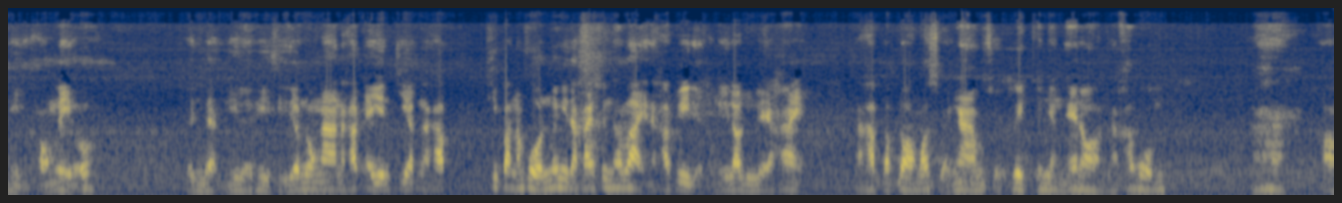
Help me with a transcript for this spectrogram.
นี่ของเหลว เป็นแบบนี้เลยพี่สีเดิมโรงงานนะครับแอร์เย็นเจี๊ยบนะครับที่ปัดน้ำฝนไม่มีตะไคร้ขึ้นเท่าไหร่นะครับพี่เดี๋ยวตรงนี้เราดูแลให้นะครับรับรองว่าสวยงามสวยคลิกเป็นอย่างแน่นอนนะครับ ผมอเอา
